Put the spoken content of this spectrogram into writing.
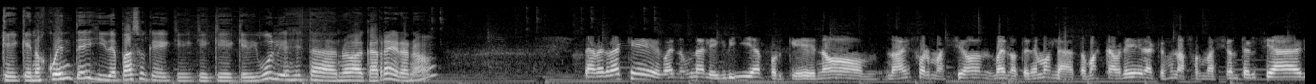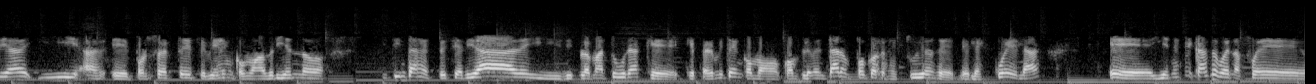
que, que, nos cuentes y de paso que, que, que, que divulgues esta nueva carrera, ¿no? La verdad que, bueno, una alegría porque no, no hay formación, bueno, tenemos la Tomás Cabrera, que es una formación terciaria y ah, eh, por suerte se vienen como abriendo distintas especialidades y diplomaturas que, que permiten como complementar un poco los estudios de, la escuela. Eh, y en este caso, bueno, fue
